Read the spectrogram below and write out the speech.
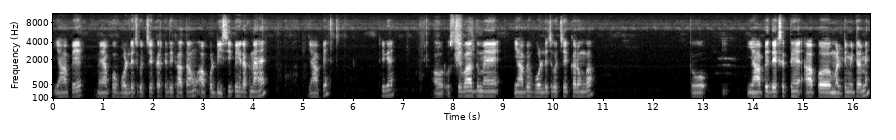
यहाँ पे मैं आपको वोल्टेज को चेक करके दिखाता हूँ। आपको डीसी पे ही रखना है, यहाँ पे, ठीक है? और उसके बाद मैं यहाँ पे वोल्टेज को चेक करूँगा। तो यहाँ पे देख सकते हैं आप मल्टीमीटर में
